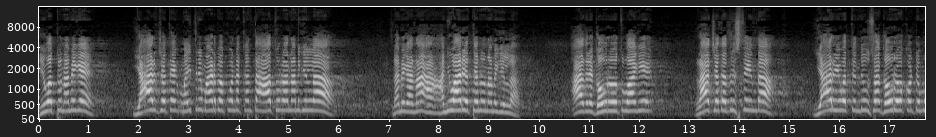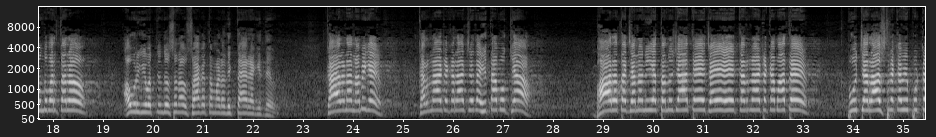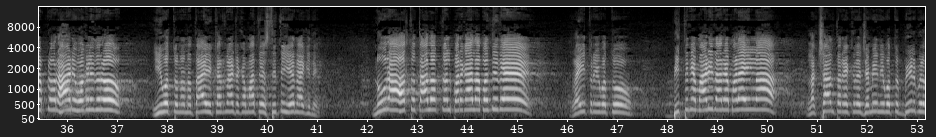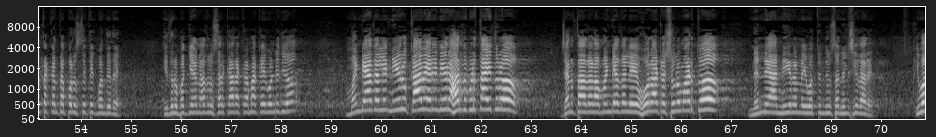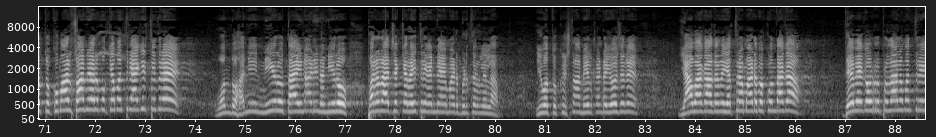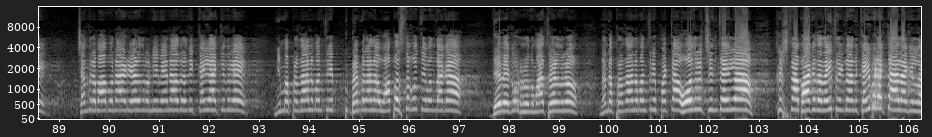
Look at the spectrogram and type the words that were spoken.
ಇವತ್ತು ನಮಗೆ ಯಾರ ಜೊತೆಗೆ ಮೈತ್ರಿ ಮಾಡಬೇಕು ಅನ್ನಕ್ಕಂತ ಆತುರ ನಮಗಿಲ್ಲ. ನಮಗೆ ಅನಾ- ಅನಿವಾರ್ಯತೆನೂ ನಮಗಿಲ್ಲ. ಆದರೆ ಗೌರವಯುತವಾಗಿ ರಾಜ್ಯದ ದೃಷ್ಟಿಯಿಂದ ಯಾರು ಇವತ್ತಿನ ದಿವಸ ಗೌರವ ಕೊಟ್ಟು ಮುಂದೆ ಬರ್ತಾರೋ ಅವ್ರಿಗೆ ಇವತ್ತಿನ ದಿವಸ ನಾವು ಸ್ವಾಗತ ಮಾಡೋದಕ್ಕೆ ತಯಾರಾಗಿದ್ದೇವೆ. ಕಾರಣ ನಮಗೆ ಕರ್ನಾಟಕ ರಾಜ್ಯದ ಹಿತ ಮುಖ್ಯ ಭಾರತ ಜನನೀಯ ತನುಜಾತೆ, ಜಯ ಕರ್ನಾಟಕ ಮಾತೆ. ಪೂಜ್ಯ ರಾಷ್ಟ್ರಕವಿ ಪುಟ್ಟಪ್ಪನವರು ಹಾಡಿ ಹೊಗಳಿದರು. ಇವತ್ತು ನನ್ನ ತಾಯಿ ಕರ್ನಾಟಕ ಮಾತೆಯ ಸ್ಥಿತಿ ಏನಾಗಿದೆ? ನೂರ ಹತ್ತು ತಾಲೂಕಿನಲ್ಲಿ ಬರಗಾಲ ಬಂದಿದೆ. ರೈತರು ಇವತ್ತು ಬಿತ್ತನೆ ಮಾಡಿದ್ದಾರೆ, ಮಳೆ ಇಲ್ಲ. ಲಕ್ಷಾಂತರ ಎಕರೆ ಜಮೀನು ಇವತ್ತು ಬೀಳ್ ಬೀಳ್ತಕ್ಕಂಥ ಪರಿಸ್ಥಿತಿಗೆ ಬಂದಿದೆ. ಇದ್ರ ಬಗ್ಗೆ ಏನಾದರೂ ಸರ್ಕಾರ ಕ್ರಮ ಕೈಗೊಂಡಿದೆಯೋ? ಮಂಡ್ಯದಲ್ಲಿ ನೀರು, ಕಾವೇರಿ ನೀರು ಹರಿದು ಬಿಡ್ತಾ ಇದ್ರು. ಜನತಾದಳ ಮಂಡ್ಯದಲ್ಲಿ ಹೋರಾಟ ಶುರು ಮಾಡ್ತು. ನಿನ್ನೆ ಆ ನೀರನ್ನು ಇವತ್ತಿನ ದಿವಸ ನಿಲ್ಲಿಸಿದ್ದಾರೆ. ಇವತ್ತು ಕುಮಾರಸ್ವಾಮಿ ಅವರು ಮುಖ್ಯಮಂತ್ರಿ ಆಗಿರ್ತಿದ್ರೆ ಒಂದು ಹನಿ ನೀರು, ತಾಯಿನಾಡಿನ ನೀರು ಪರರಾಜ್ಯಕ್ಕೆ ರೈತರಿಗೆ ಅನ್ಯಾಯ ಮಾಡಿ ಬಿಡ್ತಿರಲಿಲ್ಲ. ಇವತ್ತು ಕೃಷ್ಣ ಮೇಲ್ಕಂಡ ಯೋಜನೆ ಯಾವಾಗ ಅದನ್ನು ಎತ್ತರ ಮಾಡಬೇಕು ಅಂದಾಗ ದೇವೇಗೌಡರು ಪ್ರಧಾನಮಂತ್ರಿ ಚಂದ್ರಬಾಬು ನಾಯ್ಡು ಹೇಳಿದ್ರು, ನೀವೇನಾದ್ರೂ ಅದಕ್ಕೆ ಕೈ ಹಾಕಿದ್ರೆ ನಿಮ್ಮ ಪ್ರಧಾನಮಂತ್ರಿ ಬೆಂಬಲನ ವಾಪಸ್ ತಗೋತೀವಿ ಅಂದಾಗ ದೇವೇಗೌಡರು ಒಂದು ಮಾತು ಹೇಳಿದ್ರು, ನನ್ನ ಪ್ರಧಾನಮಂತ್ರಿ ಪಟ್ಟ ಹೋದ್ರೂ ಚಿಂತೆ ಇಲ್ಲ, ಕೃಷ್ಣ ಭಾಗದ ರೈತರಿಗೆ ನಾನು ಕೈ ಬಿಡಕ್ ತಯಾರಾಗಿಲ್ಲ.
